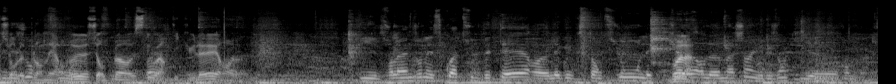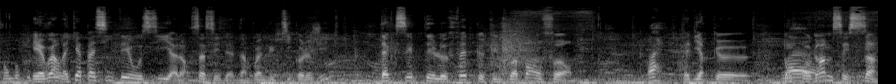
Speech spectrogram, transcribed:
sur le plan nerveux, sur le plan ostéo-articulaire. Euh sur la même journée, squat, soulevé de terre, euh, leg extension, leg curl, le machin, il y a des gens qui, euh, font beaucoup de Et avoir la capacité aussi, alors ça c'est d'un point de vue psychologique, d'accepter le fait que tu ne sois pas en forme. Ouais. C'est-à-dire que ton programme c'est ça.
